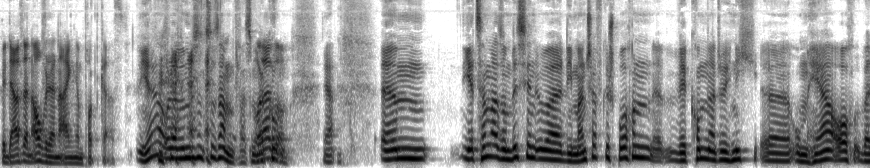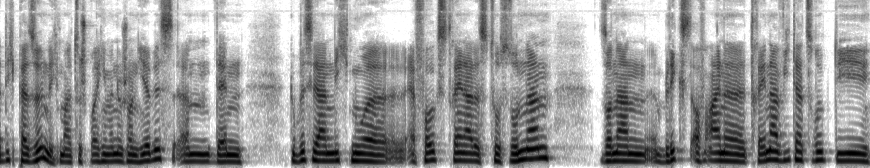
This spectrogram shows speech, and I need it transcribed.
bedarf dann auch wieder einen eigenen Podcast. Ja, oder wir müssen zusammenfassen. Mal oder gucken. So. Ja. Ähm, jetzt haben wir so ein bisschen über die Mannschaft gesprochen. Wir kommen natürlich nicht äh, umher, auch über dich persönlich mal zu sprechen, wenn du schon hier bist. Ähm, denn du bist ja nicht nur Erfolgstrainer des TuS Sundern, sondern blickst auf eine Trainervita zurück, die,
